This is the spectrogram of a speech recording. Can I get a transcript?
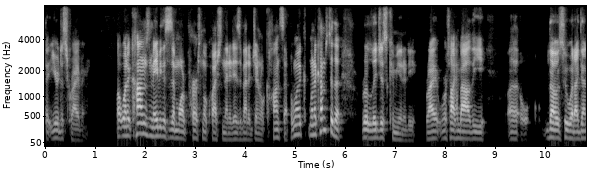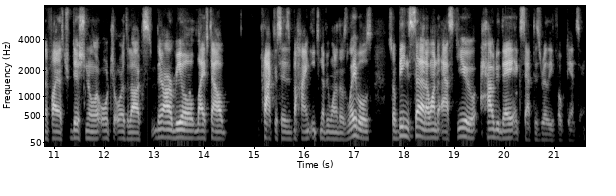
that you're describing. But when it comes, maybe this is a more personal question than it is about a general concept. But when it, when it comes to the religious community, right? We're talking about the uh, those who would identify as traditional or ultra orthodox. There are real lifestyle practices behind each and every one of those labels. So, being said, I wanted to ask you, how do they accept Israeli folk dancing?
